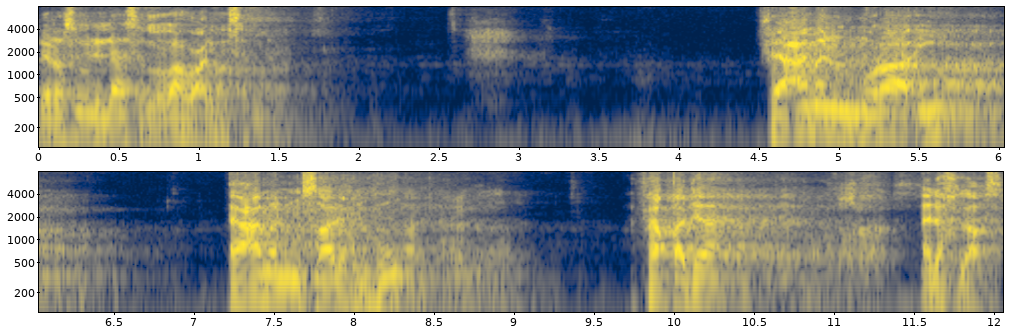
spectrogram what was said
لرسول الله صلى الله عليه وسلم. فعمل المرائي أعمل صالح هو فقد الإخلاص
